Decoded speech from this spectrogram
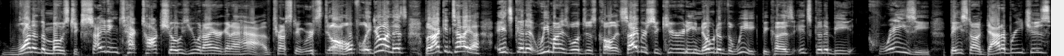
one of the most exciting tech talk shows you and I are going to have. Trusting we're still hopefully doing this, but I can tell you, it's to, we might as well just call it cybersecurity note of the week because it's going to be crazy based on data breaches.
